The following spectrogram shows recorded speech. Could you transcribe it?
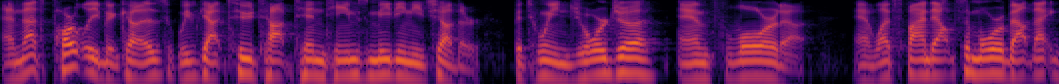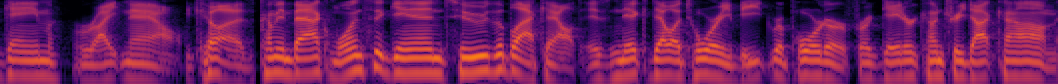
And that's partly because we've got two top 10 teams meeting each other between Georgia and Florida. And let's find out some more about that game right now. Because coming back once again to the blackout is Nick de la Torre, beat reporter for GatorCountry.com.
